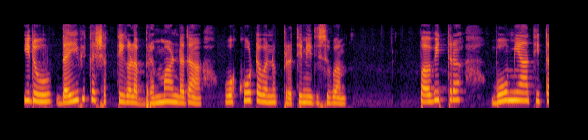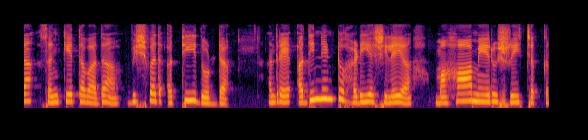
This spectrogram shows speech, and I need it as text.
ಇದು ದೈವಿಕ ಶಕ್ತಿಗಳ ಬ್ರಹ್ಮಾಂಡದ ಒಕ್ಕೂಟವನ್ನು ಪ್ರತಿನಿಧಿಸುವ ಪವಿತ್ರ ಭೂಮ್ಯಾತೀತ ಸಂಕೇತವಾದ ವಿಶ್ವದ ಅತಿ ದೊಡ್ಡ, ಅಂದರೆ ಹದಿನೆಂಟು ಅಡಿಯ ಶಿಲೆಯ ಮಹಾಮೇರು ಶ್ರೀಚಕ್ರ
